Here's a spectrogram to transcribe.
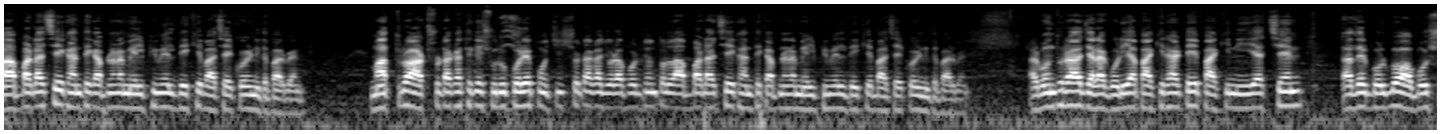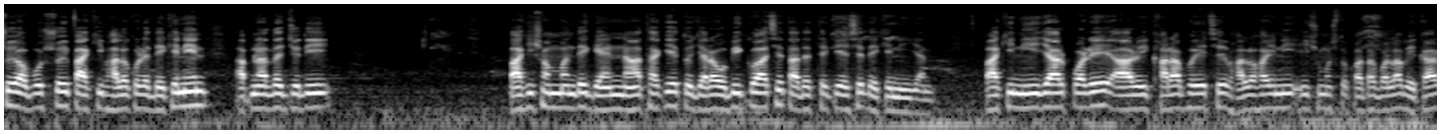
লাভবার্ড আছে। এখান থেকে আপনারা মেল ফিমেল দেখে বাছাই করে নিতে পারবেন। মাত্র আটশো টাকা থেকে শুরু করে পঁচিশশো টাকা জোড়া পর্যন্ত লাভবার্ড আছে। এখান থেকে আপনারা মেল ফিমেল দেখে বাছাই করে নিতে পারবেন। আর বন্ধুরা, যারা গড়িয়া পাখির হাটে পাখি নিয়ে যাচ্ছেন, তাদের বলব অবশ্যই অবশ্যই পাখি ভালো করে দেখে নিন। আপনাদের যদি পাখি সম্বন্ধে জ্ঞান না থাকে, তো যারা অভিজ্ঞ আছে তাদের থেকে এসে দেখে নিয়ে যান। পাখি নিয়ে যাওয়ার পরে আর ওই খারাপ হয়েছে, ভালো হয়নি, এই সমস্ত কথা বলা বেকার।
